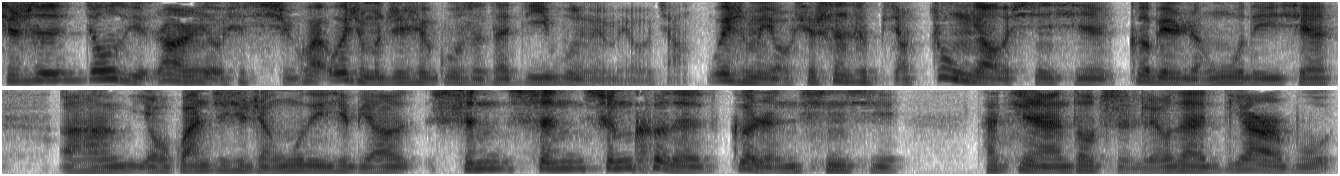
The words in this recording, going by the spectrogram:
其实都让人有些奇怪，为什么这些故事在第一部里面没有讲？为什么有些甚至比较重要的信息，个别人物的一些啊，有关这些人物的一些比较深深深刻的个人信息，它竟然都只留在第二部，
